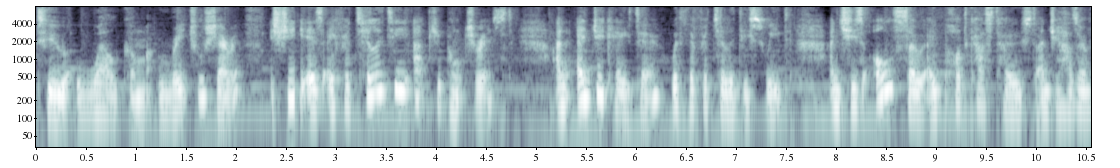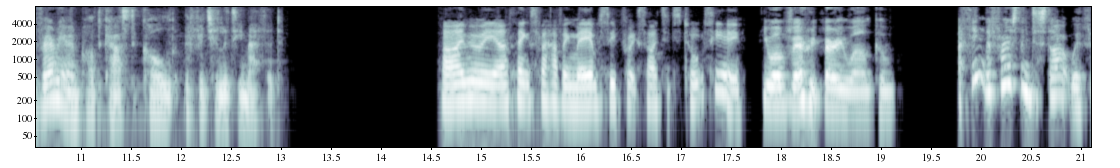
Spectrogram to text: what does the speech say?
to welcome Rachel Sherriff. She is a fertility acupuncturist, an educator with the Fertility Suite, and she's also a podcast host and she has her very own podcast called The Fertility Method. Hi, Maria. Thanks for having me. I'm super excited to talk to you. You are very, very welcome. I think the first thing to start with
